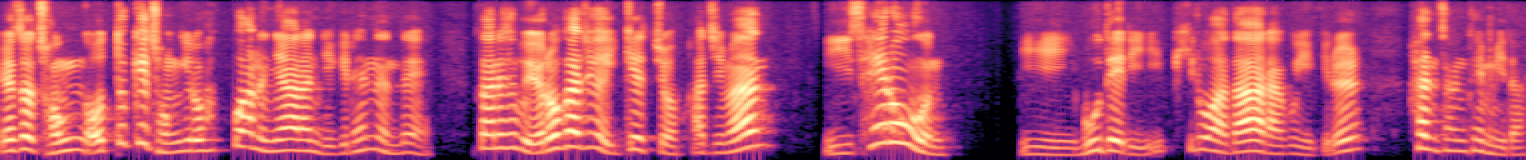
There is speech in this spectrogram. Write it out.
그래서 정, 어떻게 전기를 확보하느냐라는 얘기를 했는데 그 안에서 뭐 여러 가지가 있겠죠. 하지만 이 새로운 이 모델이 필요하다라고 얘기를 한 상태입니다.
